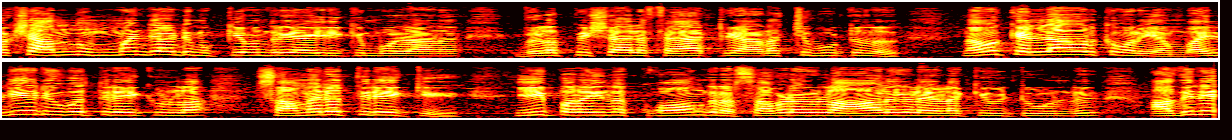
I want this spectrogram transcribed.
പക്ഷേ അന്ന് ഉമ്മൻചാണ്ടി മുഖ്യമന്ത്രിയായിരിക്കുമ്പോഴാണ് വിളപ്പിശാല ഫാക്ടറി അടച്ചുപൂട്ടുന്നത്. നമുക്കെല്ലാവർക്കും അറിയാം വലിയ രൂപത്തിലേക്കുള്ള സമരത്തിലേക്ക് ഈ പറയുന്ന കോൺഗ്രസ് അവിടെയുള്ള ആളുകളെ ഇളക്കി വിട്ടുകൊണ്ട് അതിനെ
